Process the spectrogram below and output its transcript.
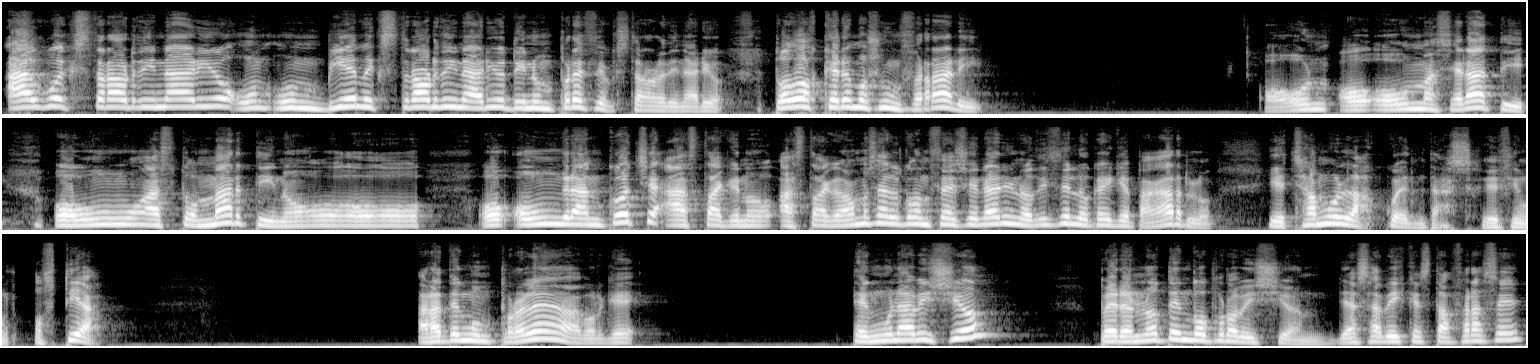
algo extraordinario, un, bien extraordinario, tiene un precio extraordinario. Todos queremos un Ferrari. O un, o, un Maserati, o un Aston Martin, o, un gran coche, hasta que, no, hasta que vamos al concesionario y nos dicen lo que hay que pagarlo. Y echamos las cuentas. Y decimos, hostia, ahora tengo un problema porque tengo una visión, pero no tengo provisión. Ya sabéis que esta frase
